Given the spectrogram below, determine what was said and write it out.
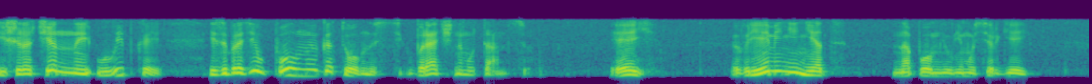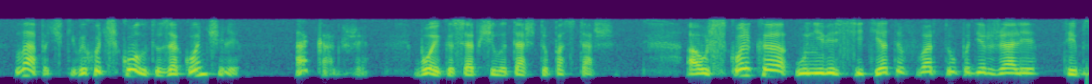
и широченной улыбкой изобразил полную готовность к брачному танцу. «Эй, времени нет», — напомнил ему Сергей. «Лапочки, вы хоть школу-то закончили?» «А как же!» — бойко сообщила та, что постарше. «А уж сколько университетов во рту подержали, ты б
